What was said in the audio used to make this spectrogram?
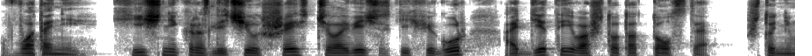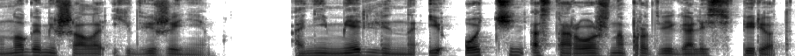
Вот они. Хищник различил шесть человеческих фигур, одетые во что-то толстое, что немного мешало их движениям. Они медленно и очень осторожно продвигались вперед.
